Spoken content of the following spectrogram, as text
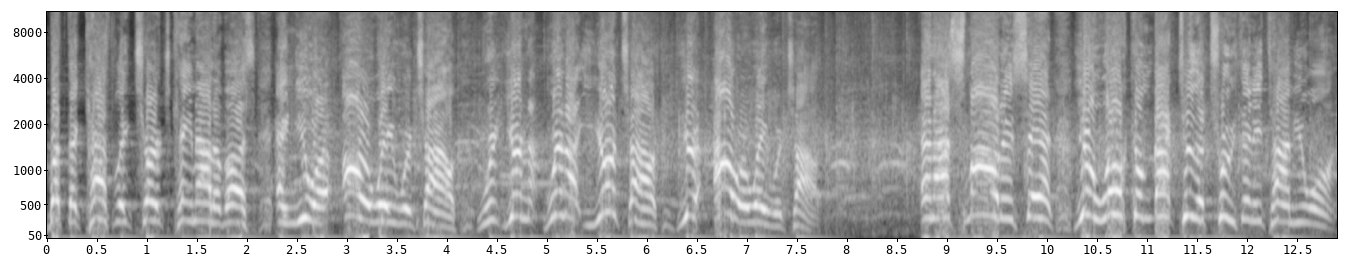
but the Catholic Church came out of us, and you are our wayward child. We're, not, we're not your child, you're our wayward child. And I smiled and said, You're welcome back to the truth anytime you want.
